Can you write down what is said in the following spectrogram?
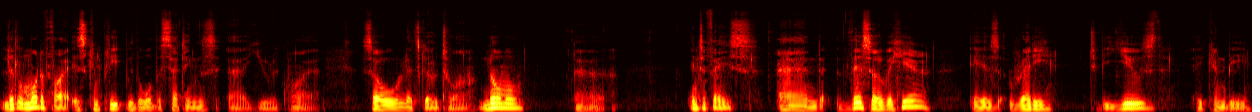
little modifier is complete with all the settings uh, you require. So let's go to our normal uh, interface. And this over here is ready to be used. It can be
